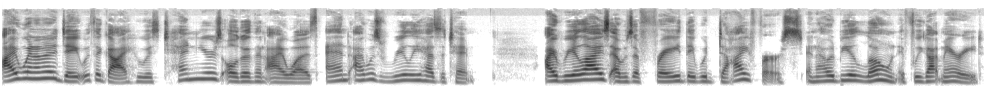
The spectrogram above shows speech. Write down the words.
I went on a date with a guy who was 10 years older than I was, and I was really hesitant. I realized I was afraid they would die first and I would be alone if we got married.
